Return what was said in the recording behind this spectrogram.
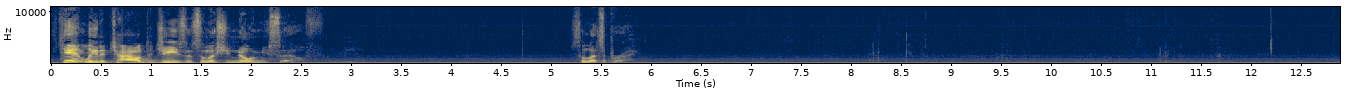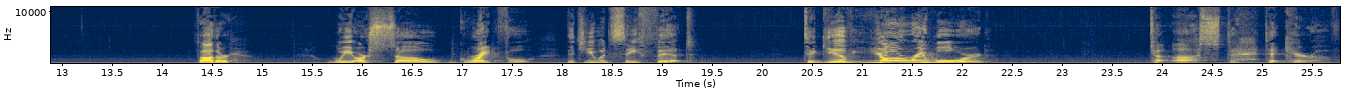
You can't lead a child to Jesus unless you know him yourself. So let's pray. Father, we are so grateful that you would see fit to give your reward to us to take care of.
